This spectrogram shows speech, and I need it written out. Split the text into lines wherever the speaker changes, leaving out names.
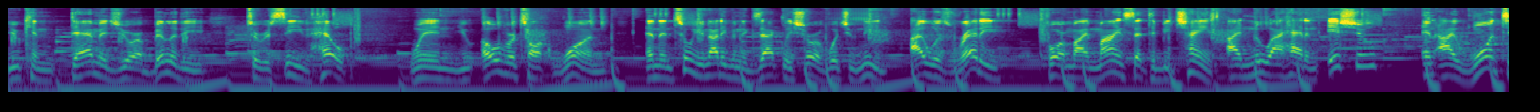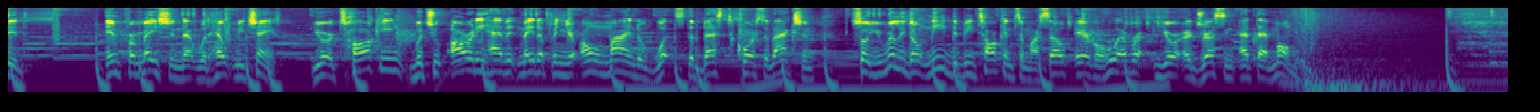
you can damage your ability to receive help when you overtalk one, and then two, you're not even exactly sure of what you need. I was ready for my mindset to be changed. I knew I had an issue and I wanted information that would help me change. You're talking, but you already have it made up in your own mind of what's the best course of action. So you really don't need to be talking to myself, Eric, or whoever you're addressing at that moment.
